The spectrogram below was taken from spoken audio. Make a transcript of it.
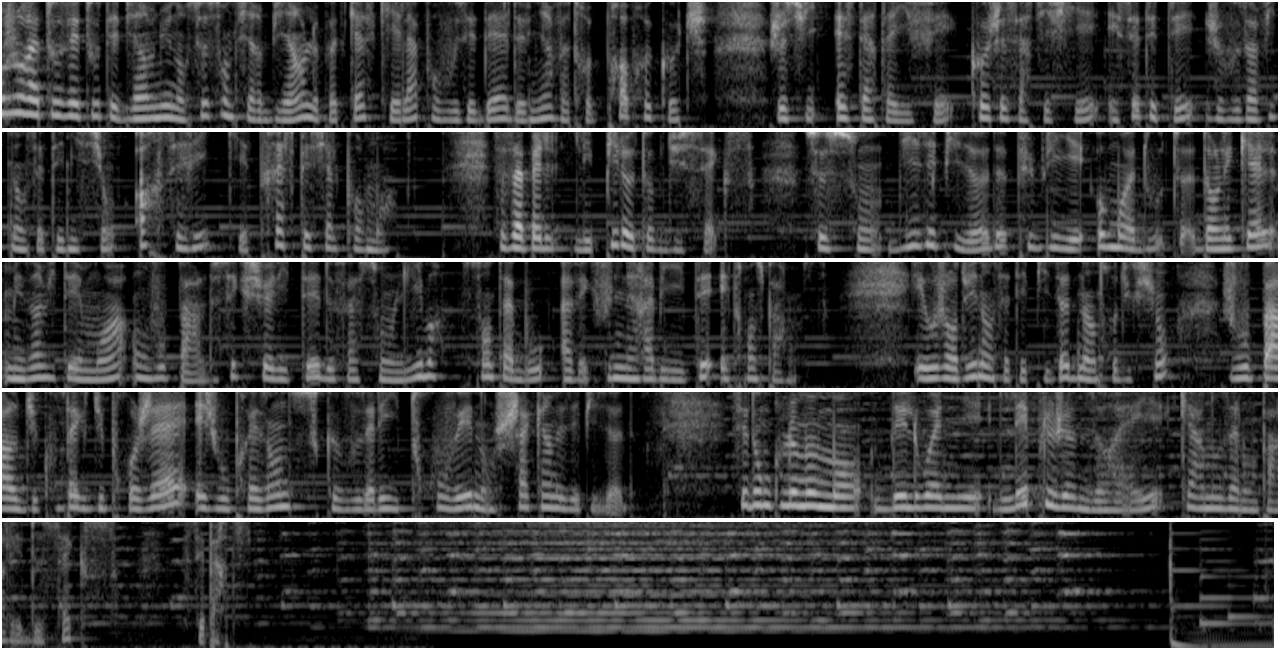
Bonjour à tous et toutes et bienvenue dans Se Sentir Bien, le podcast qui est là pour vous aider à devenir votre propre coach. Je suis Esther Taïfé, coach certifiée, et cet été, je vous invite dans cette émission hors série qui est très spéciale pour moi. Ça s'appelle Les pilotoques du sexe. Ce sont 10 épisodes publiés au mois d'août dans lesquels mes invités et moi, on vous parle de sexualité de façon libre, sans tabou, avec vulnérabilité et transparence. Et aujourd'hui, dans cet épisode d'introduction, je vous parle du contexte du projet et je vous présente ce que vous allez y trouver dans chacun des épisodes. C'est donc le moment d'éloigner les plus jeunes oreilles car nous allons parler de sexe. C'est parti.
